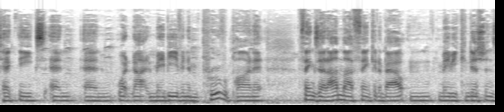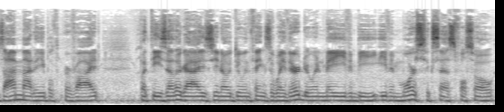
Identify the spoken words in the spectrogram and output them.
techniques and and whatnot, and maybe even improve upon it. Things that I'm not thinking about, and maybe conditions I'm not able to provide. But these other guys, you know, doing things the way they're doing may even be even more successful. So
